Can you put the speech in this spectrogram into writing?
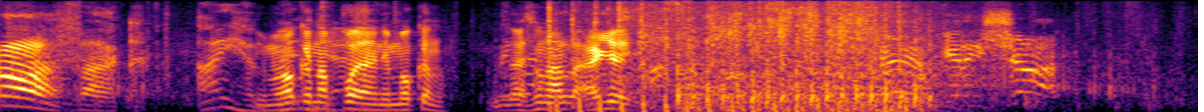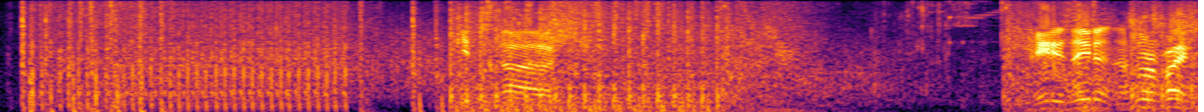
Oh, fuck. Ni modo que no pueda, ni modo que no. Es una. Ay, ay. Hey, I'm getting shot. Get, uh. Aiden, Aiden, that's where right.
